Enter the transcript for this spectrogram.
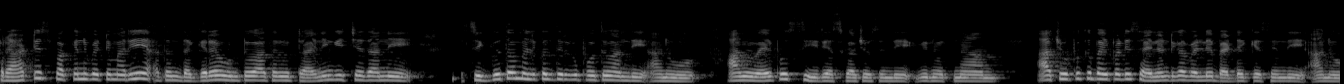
ప్రాక్టీస్ పక్కన పెట్టి మరీ అతని దగ్గరే ఉంటూ అతను ట్రైనింగ్ ఇచ్చేదాన్ని. సిగ్గుతో మెలికలు తిరిగిపోతూ అంది అను. ఆమె వైపు సీరియస్గా చూసింది వినూత్న. ఆ చూపుకి భయపడి సైలెంట్గా వెళ్ళి బెడ్ ఎక్కేసింది అను.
